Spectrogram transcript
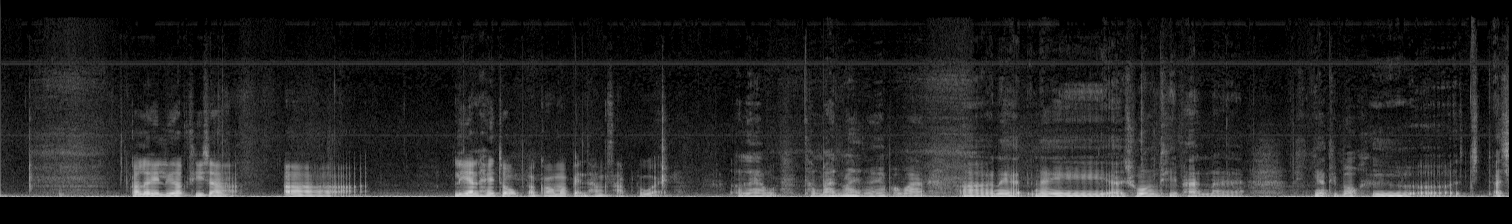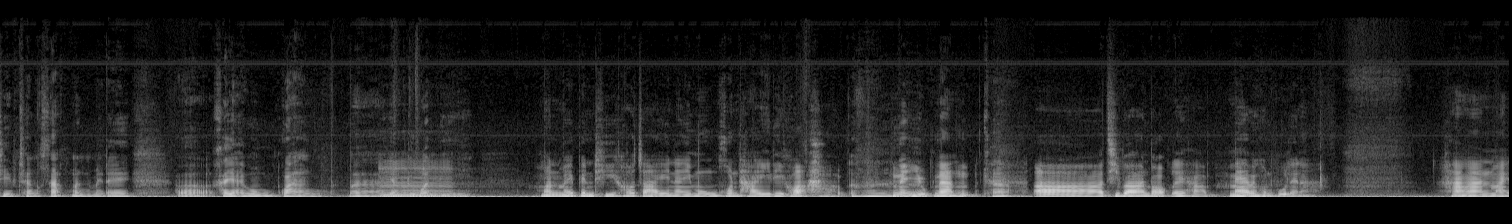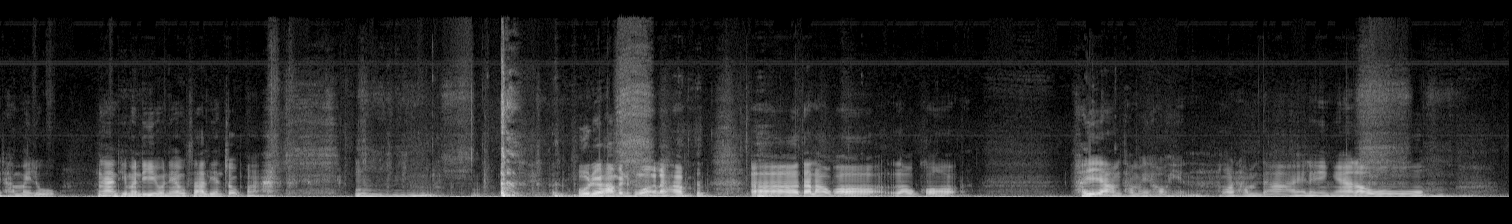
ก็เลยเลือกที่จะเอ่อเรียนให้จบแล้วก็มาเป็นทางศักดิ์ด้วย แล้วทางบ้านว่ายังไง เพราะว่าเอ่อในในเอ่อช่วงที่ผ่านมา อย่างที่บอกคือเอ่ออาชีพช่างศักดิ์มันไม่ได้เอ่อขยายวงกว้างมาอย่างทุกวันนี้ มันไม่เป็นที่เข้าใจในหมู่คนไทยดีกว่าครับเออในยุคนั้นครับอ่าที่บ้านบอกเลยครับ แม่เป็นคนพูดเลยนะ หางานใหม่ทำไหมลูก งานที่มันดีกว่านี้อุตส่าห์เรียนจบมาอืมพูดด้วยความเป็นห่วงแหละครับเอ่อแต่เราก็เราก็พยายามทำให้เขาเห็นว่าทำได้อะไรอย่างเงี้ย เรา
